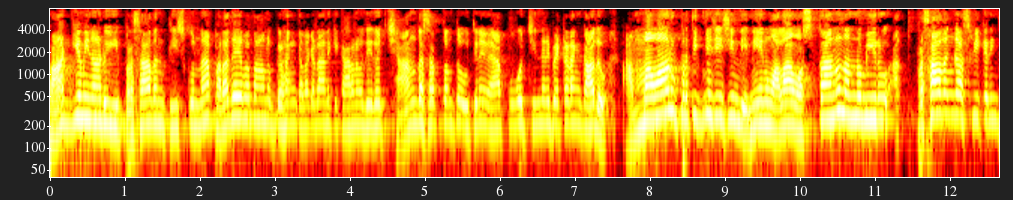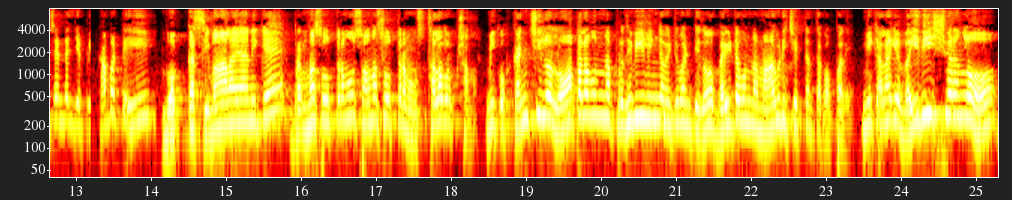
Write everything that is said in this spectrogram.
పాడ్యమి నాడు ఈ ప్రసాదం తీసుకున్న పరదేవతానుగ్రహం కలగడానికి కారణం ఏదో ఛాందసత్వంతో ఉతిన వేపు వచ్చిందని పెట్టడం కాదు. అమ్మవారు ప్రతిజ్ఞ చేసింది నేను అలా వస్తాను నన్ను మీరు ప్రసాదంగా స్వీకరించండి అని చెప్పి. కాబట్టి ఒక్క శివాలయానికే బ్రహ్మసూత్రము సోమసూత్రము స్థల వృక్షము మీకు కంచిలో లోపల ఉన్న పృథివీలింగం ఎటువంటిదో బయట ఉన్న మామిడి చెట్టు అంత గొప్పది. మీకు అలాగే వైదీశ్వరంలో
